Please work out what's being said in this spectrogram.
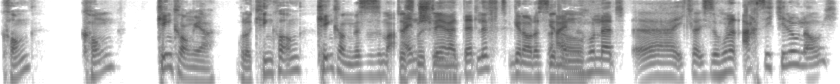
Kong? Kong? King Kong, ja. Oder King Kong? King Kong, das ist immer das ein schwerer Deadlift. Genau, das ist genau. 100, äh, ich glaube, so 180 Kilo, glaube ich.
